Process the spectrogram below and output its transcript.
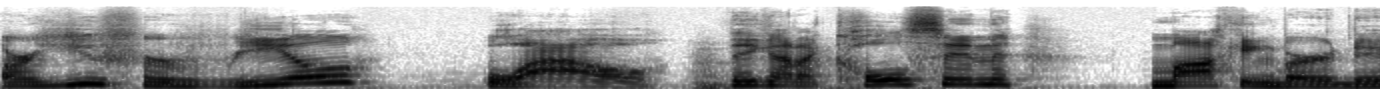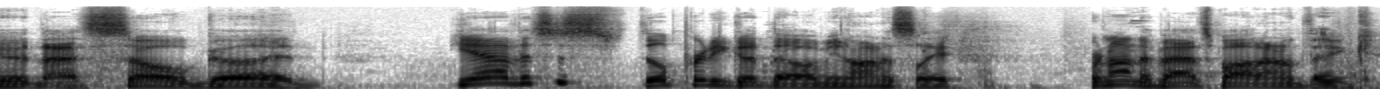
are you for real? Wow. They got a Coulson Mockingbird, dude. That's so good. Yeah, this is still pretty good though. I mean, honestly, we're not in a bad spot, I don't think.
